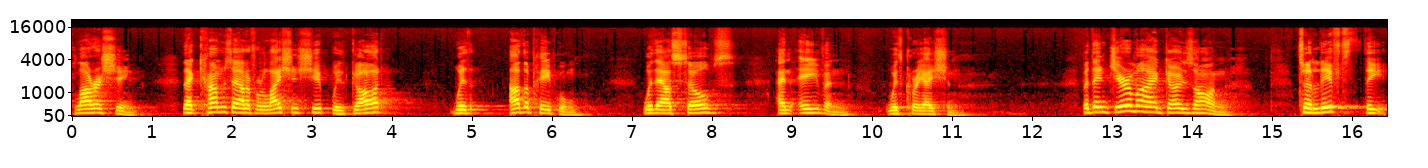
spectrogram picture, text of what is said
flourishing that comes out of relationship with God, with other people, with ourselves, and even with creation. But then Jeremiah goes on to lift the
